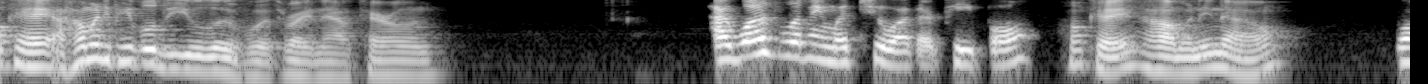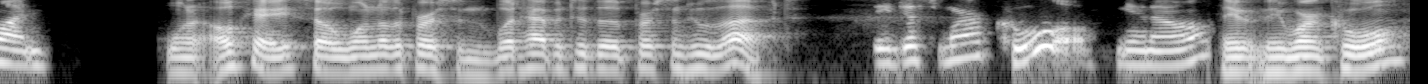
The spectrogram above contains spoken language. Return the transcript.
okay. How many people do you live with right now, Carolyn? I was living with two other people. Okay. How many now? One, One. Okay. So one other person. What happened to the person who left? they just weren't cool, you know. They they weren't cool.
